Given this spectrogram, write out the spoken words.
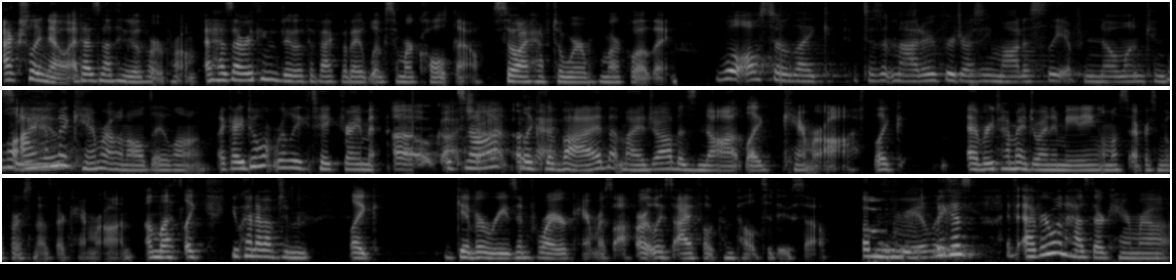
actually no, it has nothing to do with work from. It has everything to do with the fact that I live somewhere cold now. So I have to wear more clothing. Well, also, like, it doesn't matter if you're dressing modestly if no one can Well, see Well, I you. have my camera on all day long. Like I don't really take very much oh, gotcha. it's not like the vibe at my job is not like camera off. Like every time I join a meeting, almost every single person has their camera on. Unless like you kind of have to like give a reason for why your camera's off, or at least I feel compelled to do so. Oh, mm-hmm. really? Because if everyone has their camera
